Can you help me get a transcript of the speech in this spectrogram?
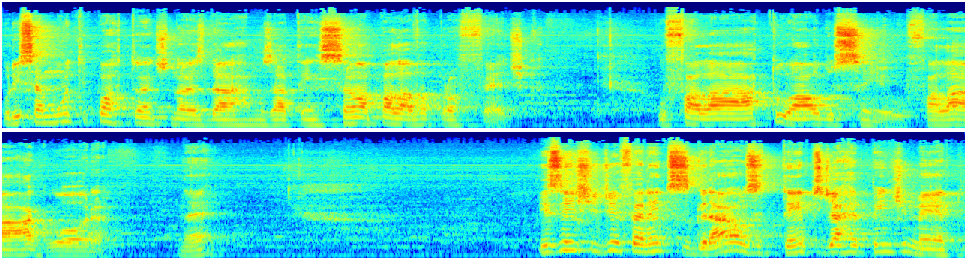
Por isso é muito importante nós darmos atenção à palavra profética, o falar atual do Senhor, o falar agora, né? Existem diferentes graus e tempos de arrependimento.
